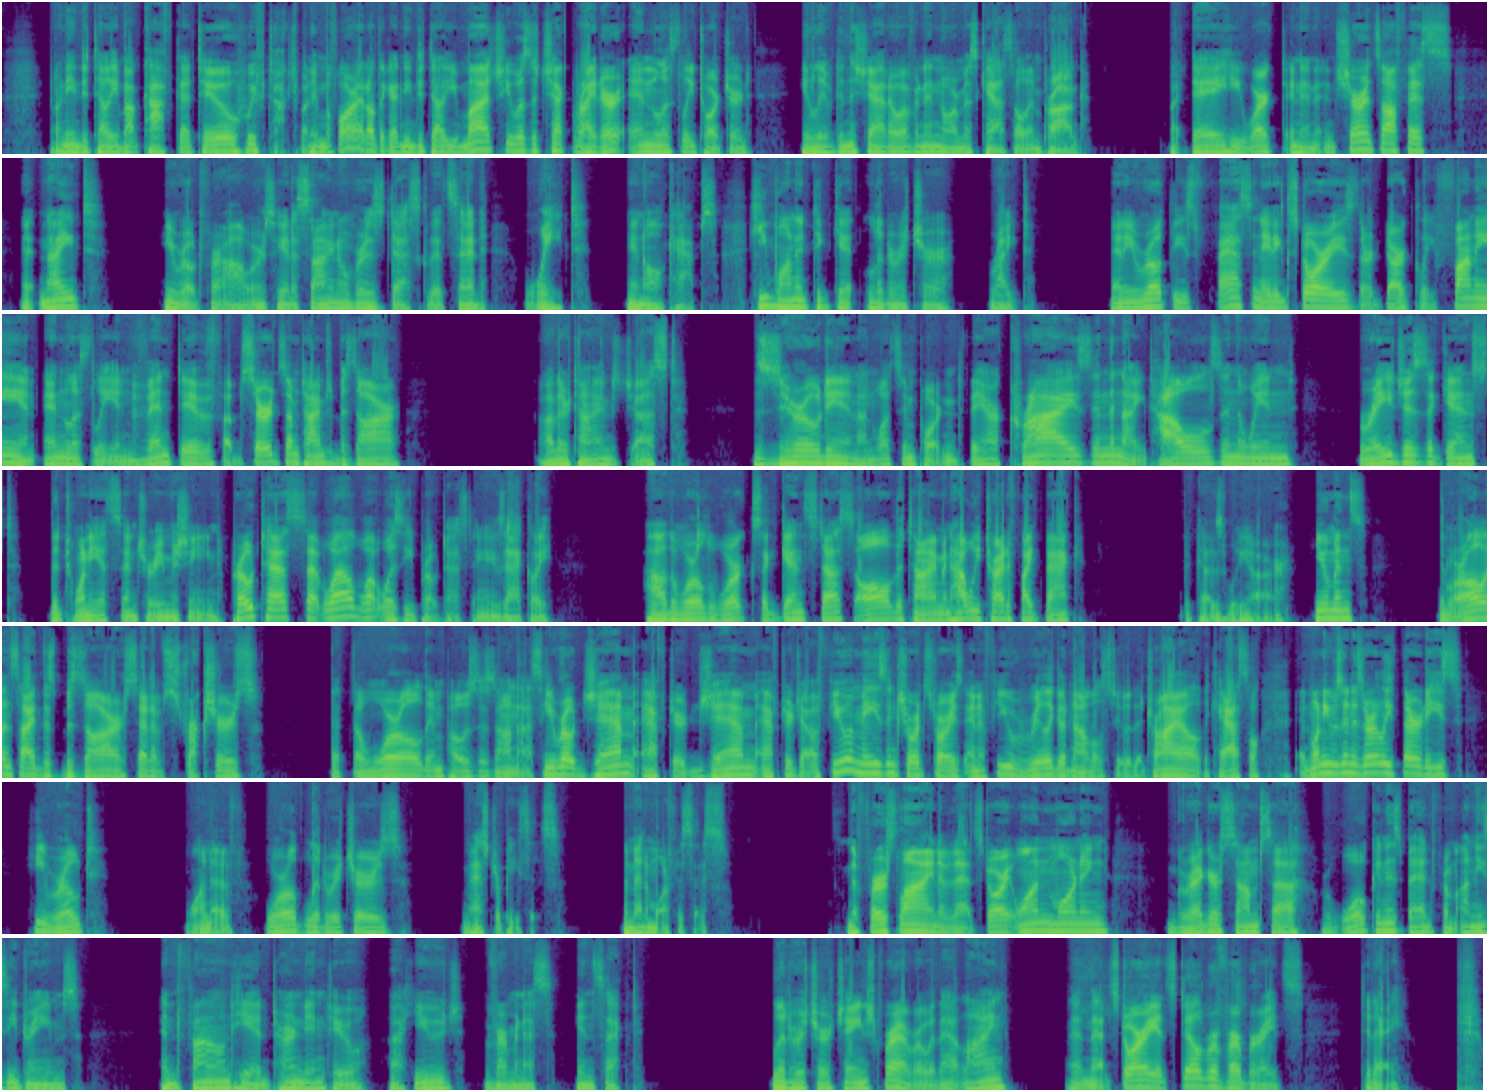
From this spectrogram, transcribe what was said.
Do I need to tell you about Kafka too? We've talked about him before. I don't think I need to tell you much. He was a Czech writer, endlessly tortured he lived in the shadow of an enormous castle in Prague. By day, he worked in an insurance office. At night, he wrote for hours. He had a sign over his desk that said, Wait, in all caps. He wanted to get literature right. And he wrote these fascinating stories. They're darkly funny and endlessly inventive, absurd, sometimes bizarre, other times just zeroed in on what's important. They are cries in the night, howls in the wind, rages against the 20th century machine. Protests at, well, what was he protesting exactly? How the world works against us all the time and how we try to fight back because we are humans and we're all inside this bizarre set of structures that the world imposes on us. He wrote gem after gem after gem, a few amazing short stories and a few really good novels too The Trial, The Castle. And when he was in his early 30s, he wrote one of world literature's masterpieces, The Metamorphosis. The first line of that story one morning, Gregor Samsa woke in his bed from uneasy dreams and found he had turned into a huge verminous insect. Literature changed forever with that line, and that story, it still reverberates today.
